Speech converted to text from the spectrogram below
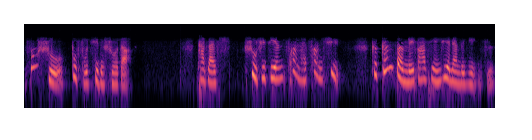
松鼠不服气的说道：“它在树枝间窜来窜去，可根本没发现月亮的影子。”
